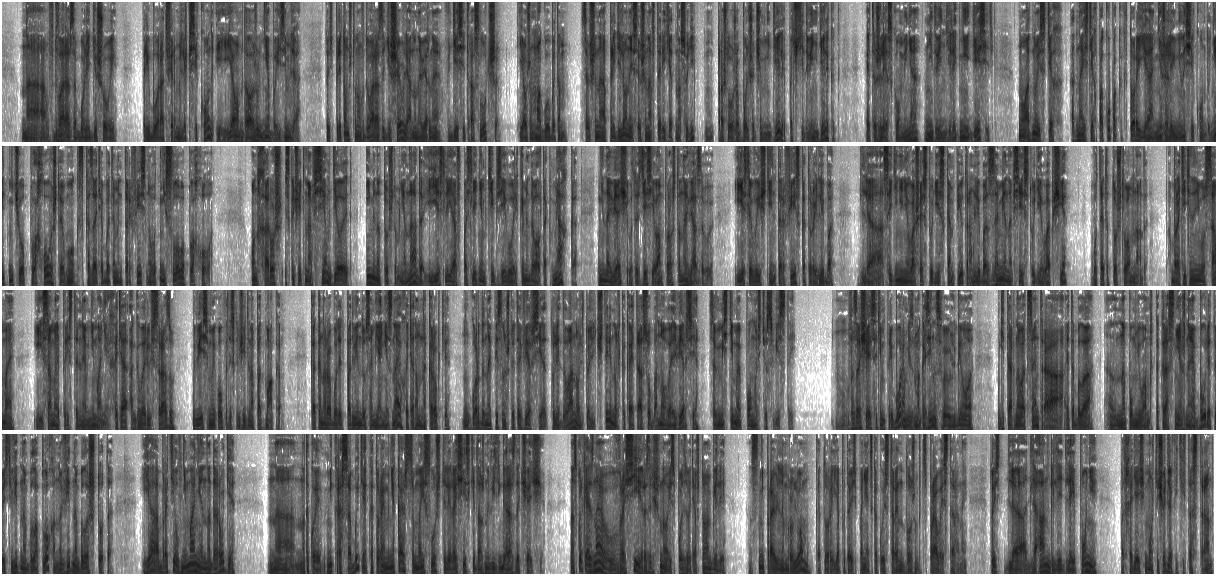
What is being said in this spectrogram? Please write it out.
на в два раза более дешевый прибор от фирмы Lexicon, и я вам доложу небо и земля. То есть при том, что оно в два раза дешевле, оно, наверное, в 10 раз лучше. Я уже могу об этом совершенно определенно и совершенно авторитетно судить. Прошло уже больше, чем недели, почти две недели, как эта железка у меня, не две недели, дней 10. Но одно из тех, одна из тех покупок, о которой я не жалею ни на секунду. Нет ничего плохого, что я мог сказать об этом интерфейсе, но вот ни слова плохого – он хорош исключительно всем, делает именно то, что мне надо, и если я в последнем типзе его рекомендовал так мягко, ненавязчиво, то здесь я вам просто навязываю. И если вы ищете интерфейс, который либо для соединения вашей студии с компьютером, либо замена всей студии вообще, вот это то, что вам надо. Обратите на него самое и самое пристальное внимание. Хотя, оговорюсь сразу, весь мой опыт исключительно под маком. Как оно работает под Windows, я не знаю, хотя там на коробке гордо написано, что это версия то ли 2.0, то ли 4.0, какая-то особо новая версия, совместимая полностью с Вистой. Возвращаясь с этим прибором из магазина своего любимого гитарного центра, а это была, напомню вам, как раз снежная буря, то есть видно было плохо, но видно было что-то. Я обратил внимание на дороге на, на такое микрособытие, которое, мне кажется, мои слушатели российские должны видеть гораздо чаще. Насколько я знаю, в России разрешено использовать автомобили с неправильным рулем, который я пытаюсь понять, с какой стороны должен быть, с правой стороны. То есть для, для Англии, для Японии, подходящий, может, еще для каких-то стран.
